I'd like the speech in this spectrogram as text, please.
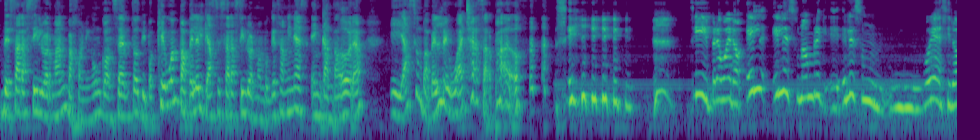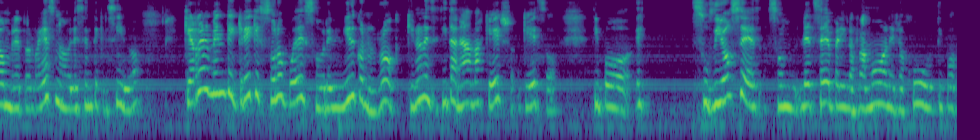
de Sarah Silverman, bajo ningún concepto. Tipo, qué buen papel el que hace Sarah Silverman, porque esa mina es encantadora y hace un papel de guacha zarpado. Sí. Sí, pero bueno, él, él es un hombre, que- él es un, voy a decir hombre, pero en realidad es un adolescente crecido, que realmente cree que solo puede sobrevivir con el rock, que no necesita nada más que, ello, que eso. Tipo, sus dioses son Led Zeppelin, los Ramones, los Who, tipo,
